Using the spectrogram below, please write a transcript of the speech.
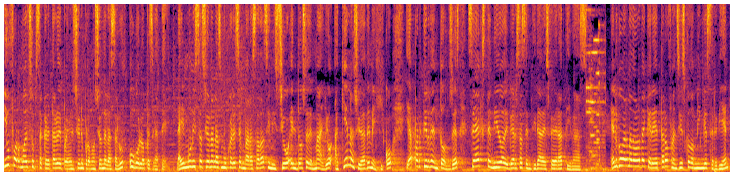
informó el subsecretario de Prevención y Promoción de la Salud, Hugo López Gatel. La inmunización a las mujeres embarazadas inició el 12 de mayo aquí en la Ciudad de México y a partir de se ha extendido a diversas entidades federativas. El gobernador de Querétaro, Francisco Domínguez Servién,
